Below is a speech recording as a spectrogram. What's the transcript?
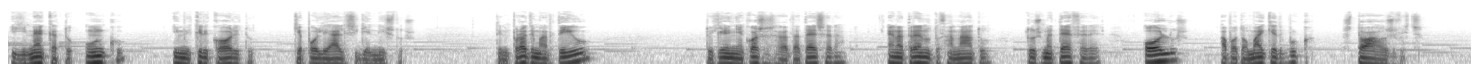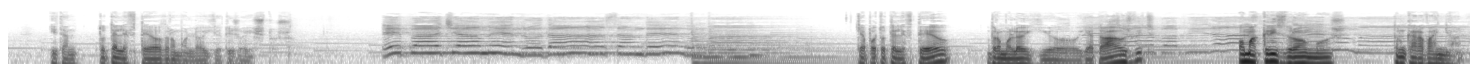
Η γυναίκα του Ούνκου, η μικρή κόρη του και πολλοί άλλοι συγγενείς τους. Την 1η Μαρτίου του 1944 ένα τρένο του θανάτου τους μετέφερε όλους από το Μαγκντεμπούργκ στο Auschwitz. Ήταν το τελευταίο δρομολόγιο της ζωής τους. Και από το τελευταίο δρομολόγιο για το Auschwitz, ο μακρύς δρόμος των καραβανιών.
